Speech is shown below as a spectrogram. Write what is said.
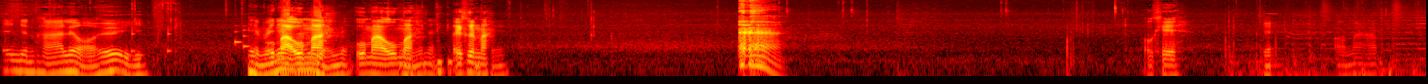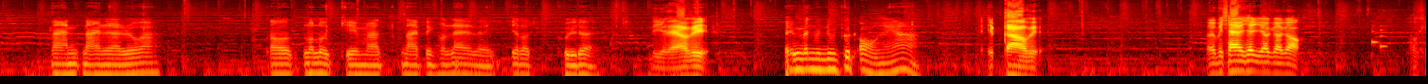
ไอ้เงินพาเลยเหรอเฮ้ย เห็นไหมอุ้มเนี่ยมาอุ้มมาเห็นไหอุ้มมาอุ้มมาเห็นไหเอ้ยขึ้นมา โอเค โอเคขอบคุณมากครับ นายนายนายรู้ว่าเราเราโหลดเกมมานายเป็นคนแรกเลยที่เราคุยด้วยดีแล้วพี่ เอ้ยมันมันมันกดออกไงอะ F9 พี่เอ้ยไม่ใช่ไม่ใช่ยอกยอกยอกโอเค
